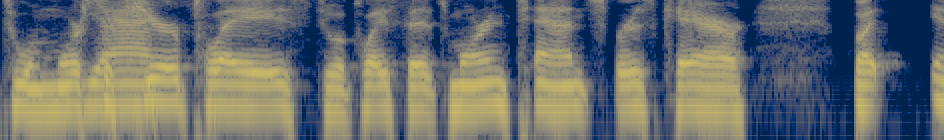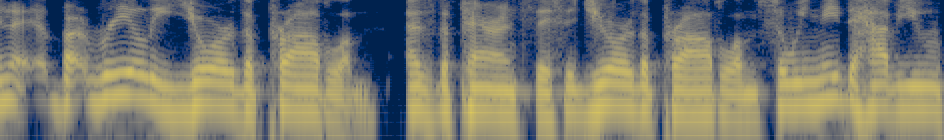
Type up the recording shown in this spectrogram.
to a more secure place to a place that's more intense for his care. But in but really you're the problem as the parents they said you're the problem. So we need to have you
